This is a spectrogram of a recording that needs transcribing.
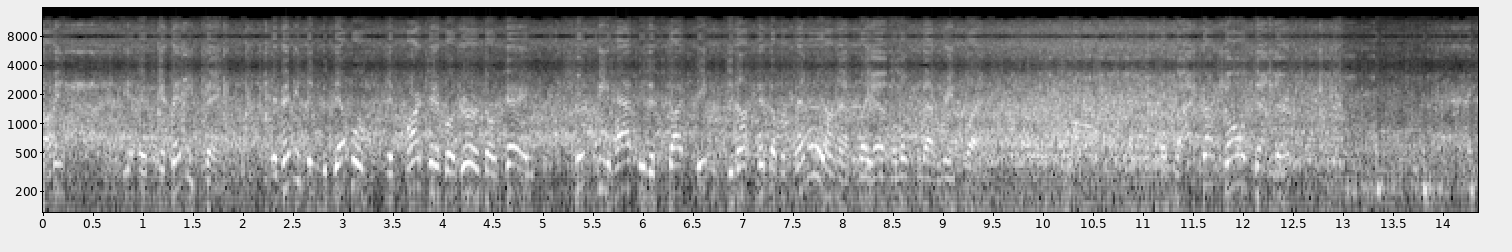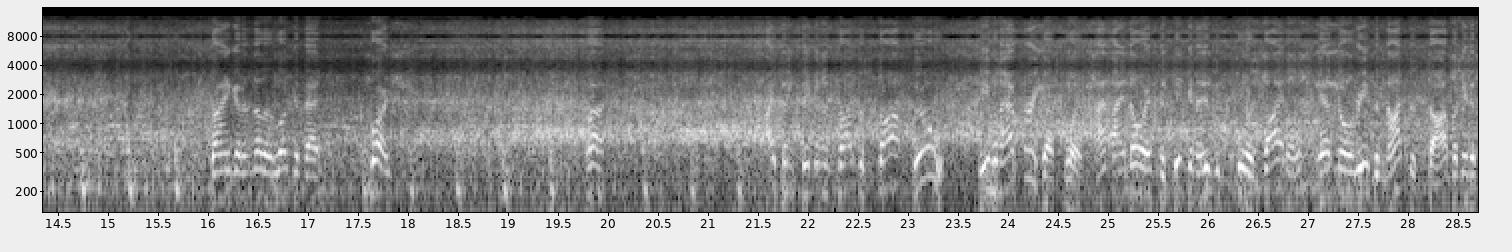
I mean, if, if anything, if anything, the Devils, if Martin Brodeur is okay, should be happy that Scott Stevens did not pick up a penalty on that play. Yeah. Look for that replay. Goaltender. Try and get another look at that push. But I think Tikkanen tried to stop too, even after he got pushed. I, I know it's the Tikkanen isn't suicidal. He has no reason not to stop. I mean, at this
